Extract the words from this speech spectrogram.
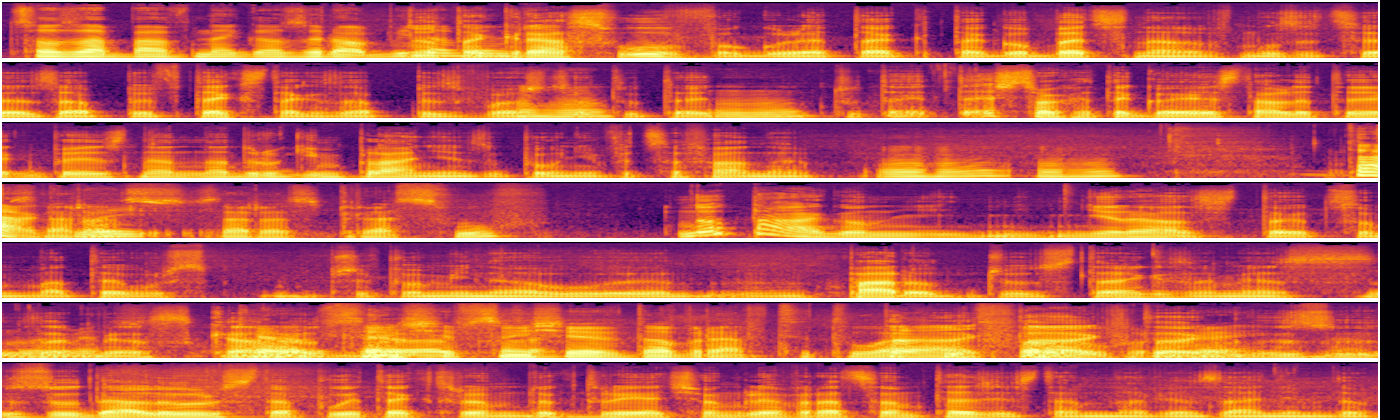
co zabawnego zrobi. No, no ta więc... gra słów w ogóle tak, tak obecna w muzyce Zapy, w tekstach Zapy zwłaszcza uh -huh, tutaj, uh -huh. tutaj też trochę tego jest, ale to jakby jest na, na drugim planie, zupełnie wycofane. Uh -huh, uh -huh. Tak. Zaraz, no i... zaraz gra słów? No tak, on nieraz, tak co Mateusz przypominał, parod juice, tak? Zamiast, no zamiast karot. W sensie, w sensie, dobra, w tytułach Tak, utworów, tak, tak. Okay. Zuda Lurs, ta płyta, którą, do której ja ciągle wracam, też jest tam nawiązaniem do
